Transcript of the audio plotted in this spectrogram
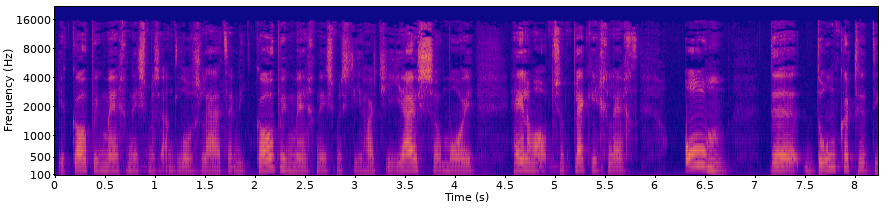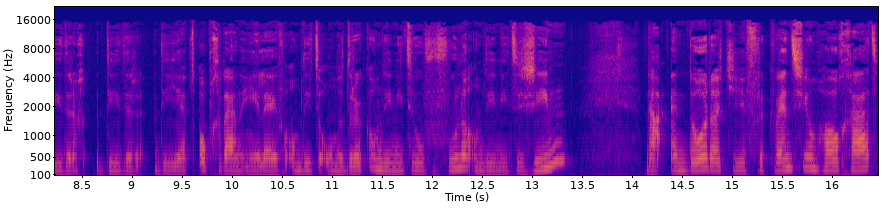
je copingmechanismes aan het loslaten. En die copingmechanismes die had je juist zo mooi helemaal op zijn plekje gelegd om de donkerte die, er, die, er, die je hebt opgedaan in je leven, om die te onderdrukken, om die niet te hoeven voelen, om die niet te zien. Nou, en doordat je je frequentie omhoog gaat,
